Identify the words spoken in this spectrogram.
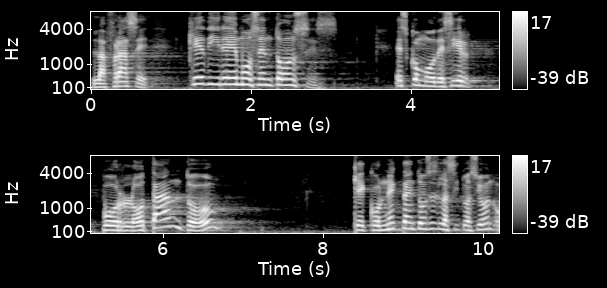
La frase, ¿qué diremos entonces? Es como decir, por lo tanto, que conecta entonces la situación o,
